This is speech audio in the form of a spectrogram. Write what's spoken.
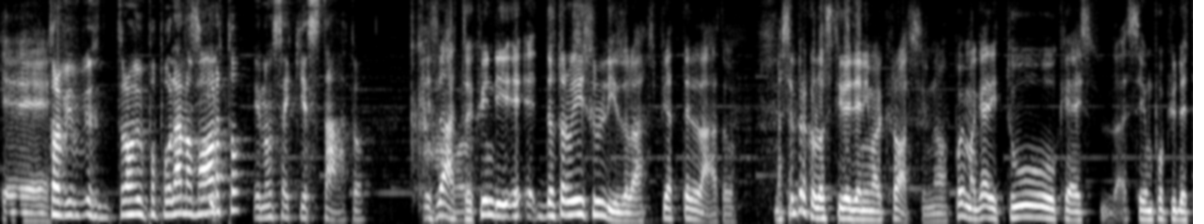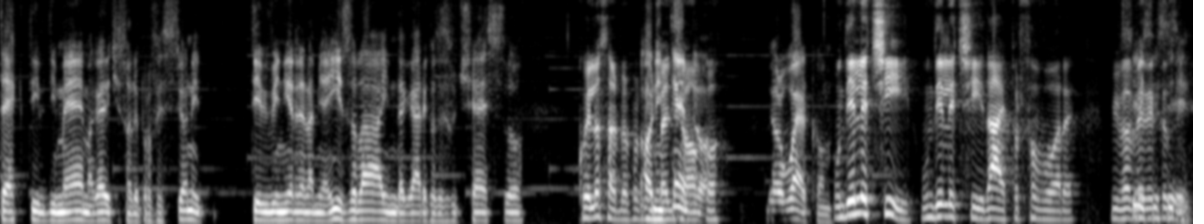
E- Trovi, trovi un popolano Sì. morto e non sai chi è stato. Esatto, Cavolo. e quindi eh, eh, lo trovi sull'isola, spiattellato. Ma sempre con lo stile di Animal Crossing, no? Poi magari tu che sei un po' più detective di me, magari ci sono le professioni, devi venire nella mia isola, indagare cosa è successo. Quello sarebbe proprio Oh, un bel Nintendo. gioco. You're welcome. Un DLC, un DLC, dai, per favore. Mi va Sì, bene sì, così. sì.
